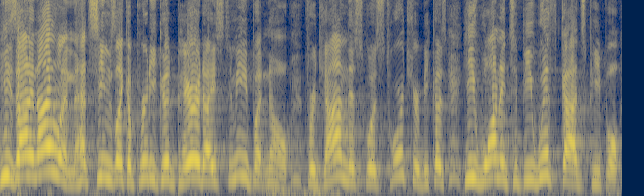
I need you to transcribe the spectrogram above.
he's on an island. That seems like a pretty good paradise to me. But no, for John, this was torture because he wanted to be with God's people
